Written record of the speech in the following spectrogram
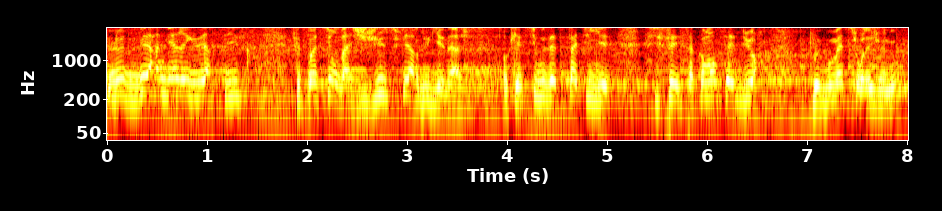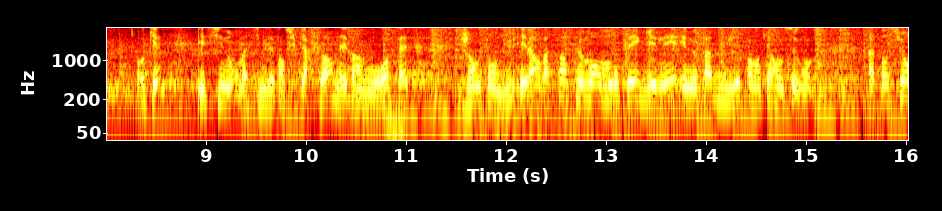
le dernier exercice. Cette fois-ci, on va juste faire du gainage. Ok, si vous êtes fatigué, si ça commence à être dur, vous pouvez vous mettre sur les genoux. Ok, et sinon, bah, si vous êtes en super forme, et eh ben, vous refaites jambes tendues. Et là, on va simplement monter, gainer et ne pas bouger pendant 40 secondes. Attention,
